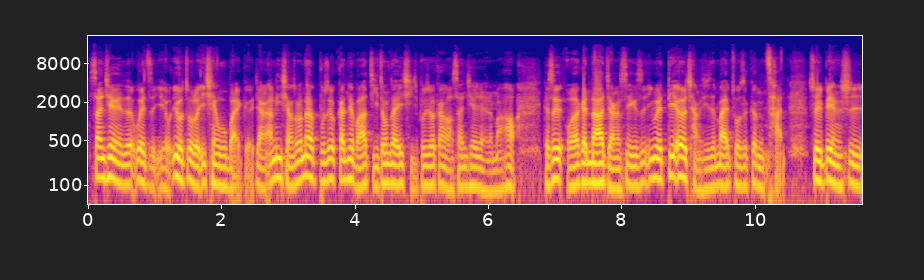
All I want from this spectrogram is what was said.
三千人的位置又又坐了一千五百个，这样啊？你想说那不就干脆把它集中在一起，不就刚好三千人了吗？哈！可是我要跟大家讲的事情是，因为第二场其实卖座是更惨，所以变成是。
